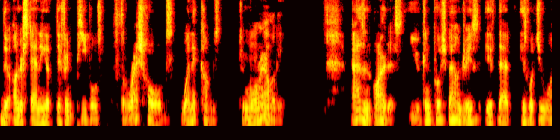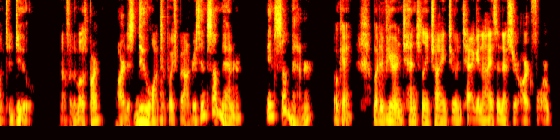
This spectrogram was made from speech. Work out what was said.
the understanding of different people's thresholds when it comes to morality as an artist, you can push boundaries if that is what you want to do. Now, for the most part, artists do want to push boundaries in some manner, in some manner. Okay. But if you're intentionally trying to antagonize and that's your art form,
